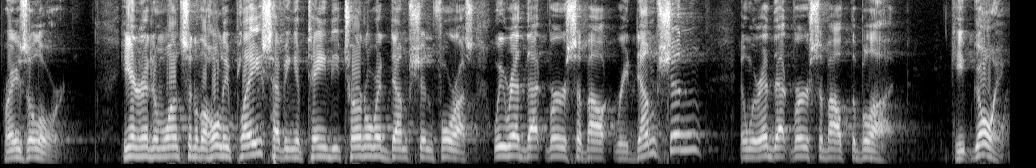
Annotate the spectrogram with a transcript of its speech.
Praise the lord. He entered in once into the holy place having obtained eternal redemption for us. We read that verse about redemption and we read that verse about the blood. Keep going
